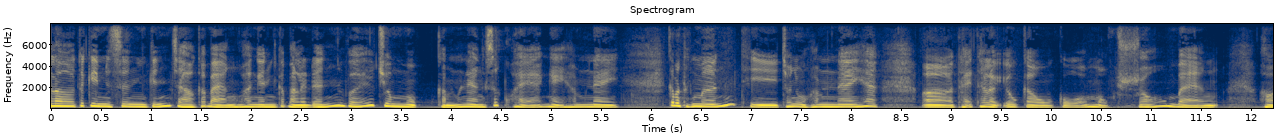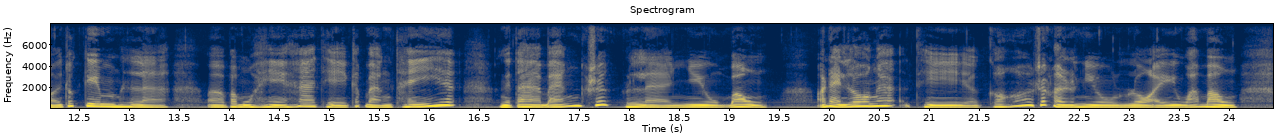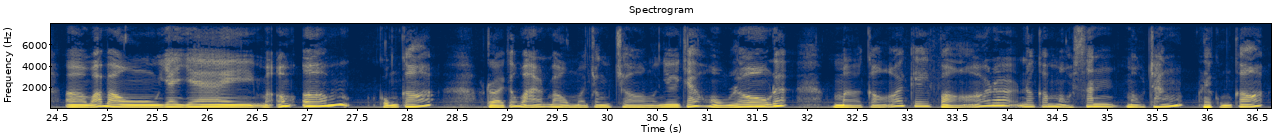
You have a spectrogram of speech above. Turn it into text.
Hello, tôi Kim xin kính chào các bạn. Hoan nghênh các bạn đã đến với chương mục Cẩm nang sức khỏe ngày hôm nay. Các bạn thân mến, thì trong chương mục hôm nay ha, uh, thể theo lời yêu cầu của một số bạn hỏi tôi Kim là uh, vào mùa hè ha thì các bạn thấy người ta bán rất là nhiều bầu ở Đài Loan á thì có rất là nhiều loại quả bầu à, quả bầu dài dài mà ốm ốm cũng có rồi cái quả bầu mà tròn tròn như trái hồ lô đó, mà có cái vỏ đó, nó có màu xanh, màu trắng thì cũng có.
